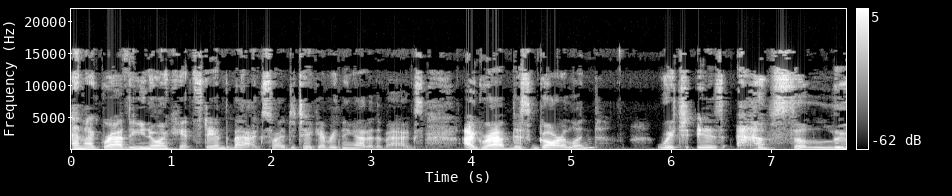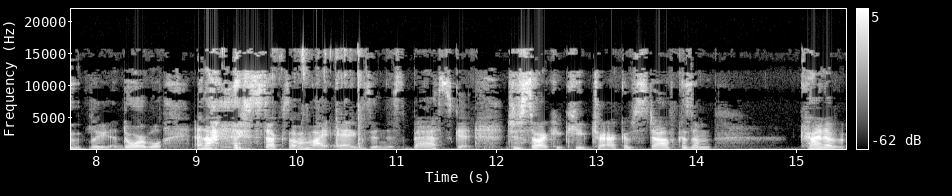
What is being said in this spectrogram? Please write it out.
And I grabbed the, you know, I can't stand the bags, so I had to take everything out of the bags. I grabbed this garland, which is absolutely adorable. And I, I stuck some of my eggs in this basket just so I could keep track of stuff because I'm kind of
